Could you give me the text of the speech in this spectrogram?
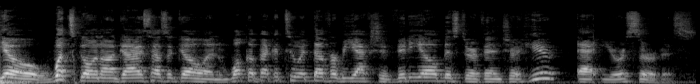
Yo, what's going on guys? How's it going? Welcome back into another reaction video. Mr. Avenger here at your service.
